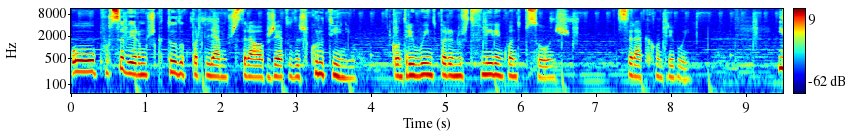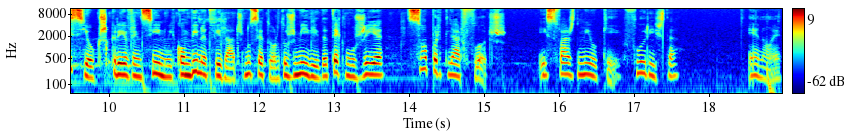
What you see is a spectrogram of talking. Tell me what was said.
ou por sabermos que tudo o que partilhamos será objeto de escrutínio, contribuindo para nos definir enquanto pessoas. Será que contribui? E se eu que escrevo, ensino e combino atividades no setor dos mídias e da tecnologia só partilhar flores? Isso faz de mim o quê? Florista? É, não é?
